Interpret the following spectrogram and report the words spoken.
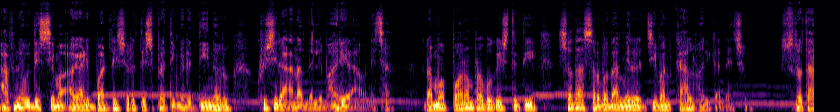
आफ्नो उद्देश्यमा अगाडि बढ्नेछु र त्यसप्रति मेरो दिनहरू खुसी र आनन्दले भरिएर आउनेछ। र म परमप्रभुको स्थिति सदा सर्वदा मेरो जीवन कालभरि गर्नेछु। श्रोता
